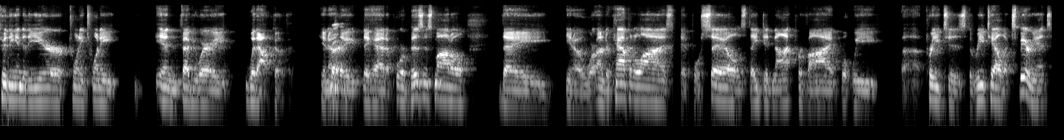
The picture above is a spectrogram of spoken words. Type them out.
to the end of the year 2020 in February without COVID. You know, Right. they they had a poor business model. They you know were undercapitalized. They had poor sales. They did not provide what we uh, preach is the retail experience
